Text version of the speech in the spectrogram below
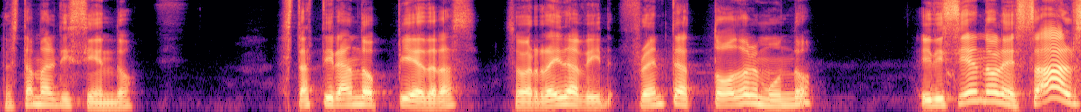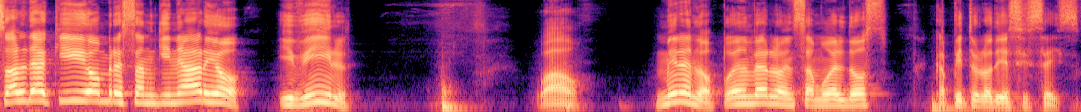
Lo está maldiciendo, está tirando piedras sobre el rey David frente a todo el mundo y diciéndole, sal, sal de aquí, hombre sanguinario y vil. Wow. Mírenlo, pueden verlo en Samuel 2, capítulo 16.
